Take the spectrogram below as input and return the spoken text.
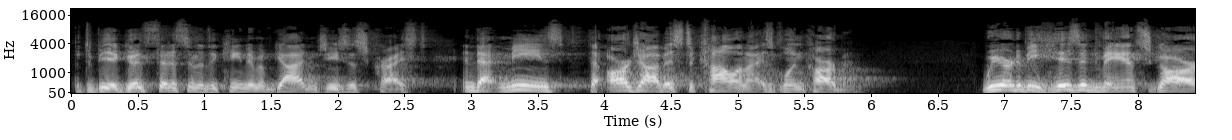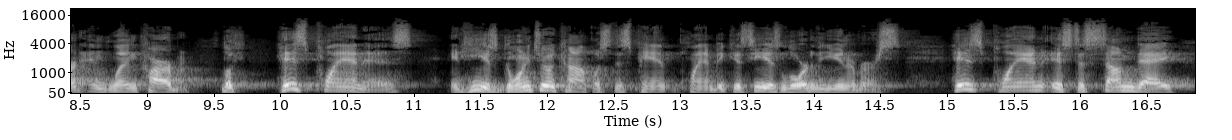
but to be a good citizen of the kingdom of God in Jesus Christ. And that means that our job is to colonize Glen Carbon. We are to be his advance guard in Glen Carbon. Look, his plan is, and he is going to accomplish this plan because he is Lord of the universe. His plan is to someday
